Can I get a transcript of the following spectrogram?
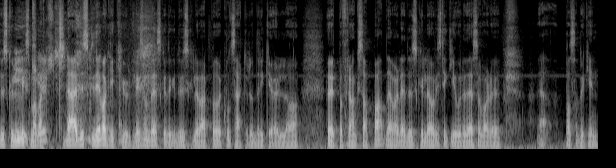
du skulle liksom ha vært, Nei, du det var ikke kult. Liksom. Det skulle, du skulle vært på konserter og drikke øl og høre på Frank Zappa. Det var det du skulle. Og hvis du ikke gjorde det, så var det ja, passa du ikke inn.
